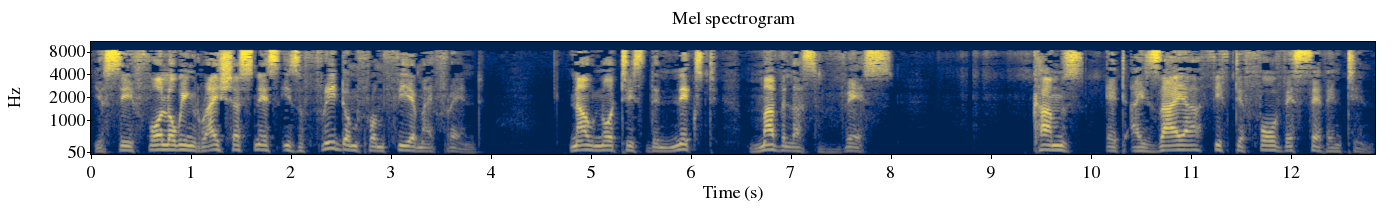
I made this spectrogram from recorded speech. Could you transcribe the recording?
You see, following righteousness is freedom from fear, my friend. Now notice the next marvelous verse comes at Isaiah 54 verse 17.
